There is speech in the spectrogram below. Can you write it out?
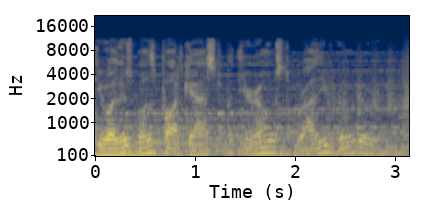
The Others Buzz Podcast with your host, Riley Rodover.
